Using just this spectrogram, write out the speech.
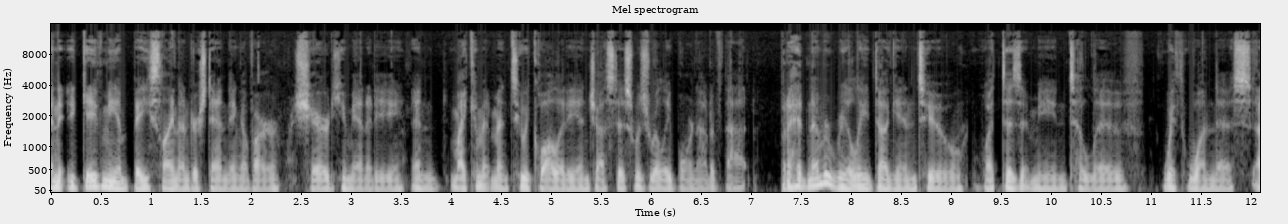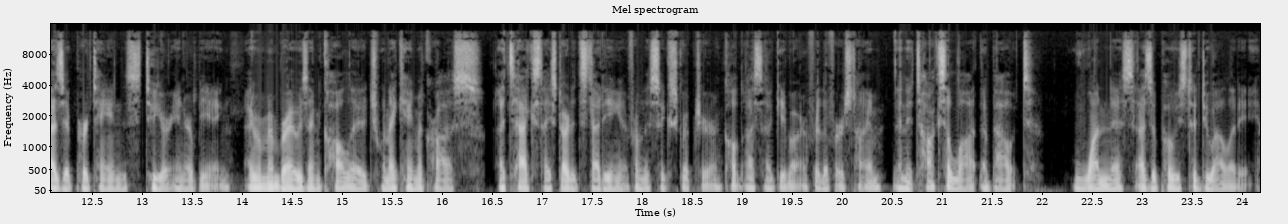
And it gave me a baseline understanding of our shared humanity, and my commitment to equality and justice was really born out of that. But I had never really dug into what does it mean to live with oneness as it pertains to your inner being. I remember I was in college when I came across a text. I started studying it from the Sikh scripture called Asa Ki for the first time. And it talks a lot about oneness as opposed to duality.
